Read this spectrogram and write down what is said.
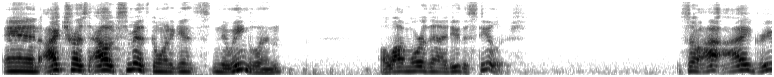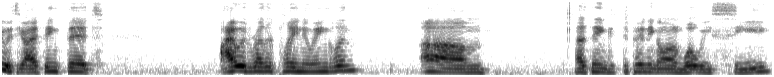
And I trust Alex Smith going against New England a lot more than I do the Steelers. So I, I agree with you. I think that I would rather play New England. Um, I think depending on what we see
